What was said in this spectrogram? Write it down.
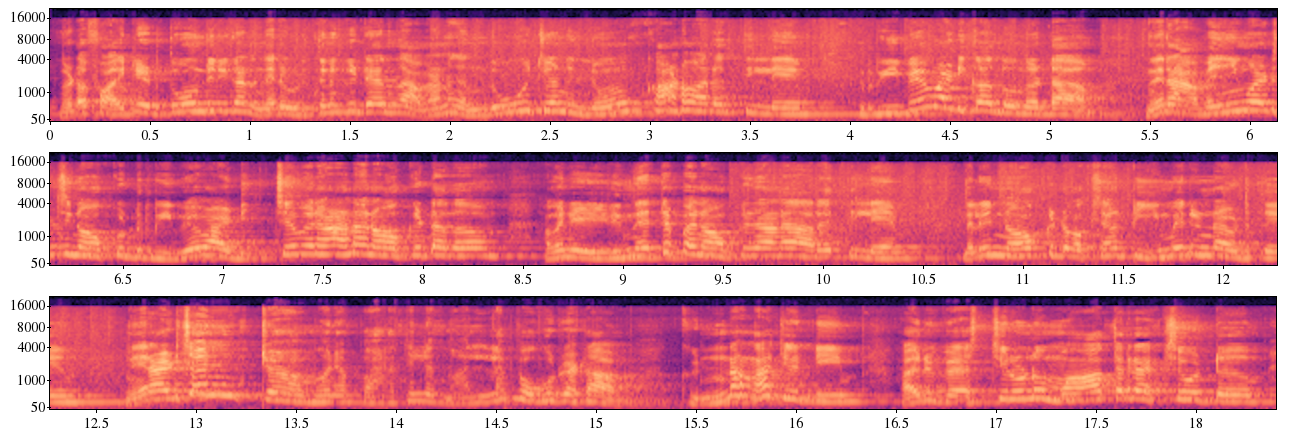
ഇവിടെ ഫൈറ്റ് എടുത്തുകൊണ്ടിരിക്കുകയാണ്. നേരെ ഒരുത്തിനും കിട്ടിയായിരുന്നു. അവനാണ് എന്തോ ചെയ്യാണ്? നോക്കാണോ അറിയത്തില്ലേ? റിവൈവ് അടിക്കാൻ തോന്നുട്ടാ നേരെ അവനെയും അടിച്ച് നോക്കിട്ട് റിവേവ് അടിച്ചവനാണ് നോക്കിട്ടതോ അവൻ എഴുന്നേറ്റപ്പോൾ നോക്കിട്ടാണ് അറിയത്തില്ലേ? എന്നാലും നോക്കിട്ട് പക്ഷേ ടീമേറ്റ് ഉണ്ട് അവിടുത്തെ. നേരെ അടിച്ചോ. മോനെ പറഞ്ഞില്ല? നല്ല പോകൂട്ടാ കിണ്ണം കിട്ടി ആ ഒരു വെസ്റ്റിലോണ്ട് മാത്രം രക്ഷപ്പെട്ടും.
